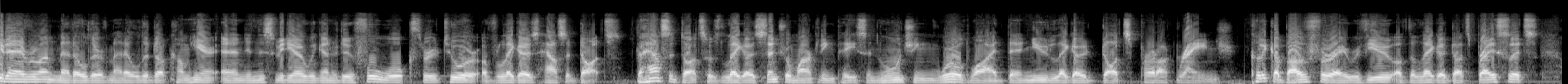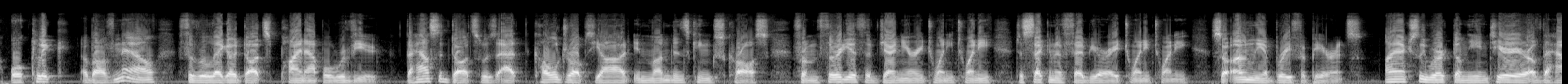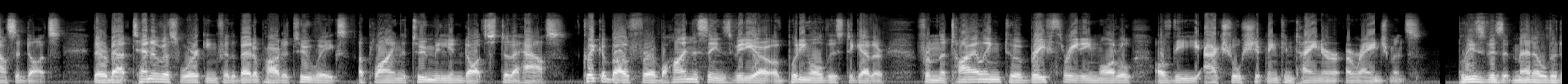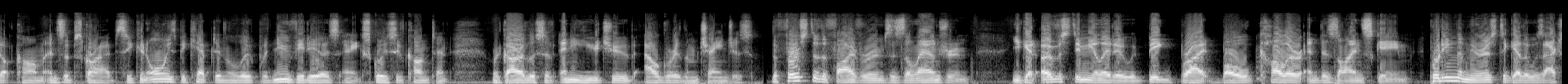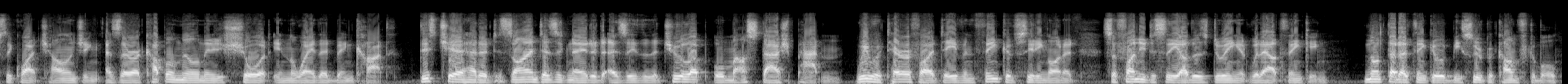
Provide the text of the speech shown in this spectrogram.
G'day everyone, Matt Elder of mattelder.com here, and in this video we're going to do a full walkthrough tour of LEGO's House of Dots. The House of Dots was LEGO's central marketing piece in launching worldwide their new LEGO Dots product range. Click above for a review of the LEGO Dots bracelets, or click above now for the LEGO Dots Pineapple review. The House of Dots was at Coal Drops Yard in London's King's Cross from 30th of January 2020 to 2nd of February 2020, so only a brief appearance. I actually worked on the interior of the House of Dots. There are about 10 of us working for the better part of two weeks, applying the 2 million dots to the house. Click above for a behind the scenes video of putting all this together, from the tiling to a brief 3D model of the actual shipping container arrangements. Please visit mattelder.com and subscribe so you can always be kept in the loop with new videos and exclusive content, regardless of any YouTube algorithm changes. The first of the five rooms is the lounge room you get overstimulated with big, bright, bold color and design scheme. Putting the mirrors together was actually quite challenging as they are a couple of millimeters short in the way they'd been cut. This chair had a design designated as either the tulip or mustache pattern. We were terrified to even think of sitting on it, so funny to see others doing it without thinking. Not that I think it would be super comfortable.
